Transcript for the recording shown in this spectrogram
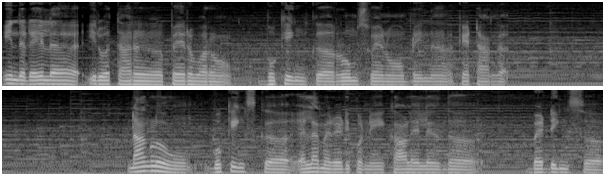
இந்த டேயில் இருபத்தாறு பேர் வரும். புக்கிங்க்கு ரூம்ஸ் வேணும் அப்படின்னு கேட்டாங்க. நாங்களும் புக்கிங்ஸ்க்கு எல்லாமே ரெடி பண்ணி காலையிலேருந்து பெட்டிங்ஸு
